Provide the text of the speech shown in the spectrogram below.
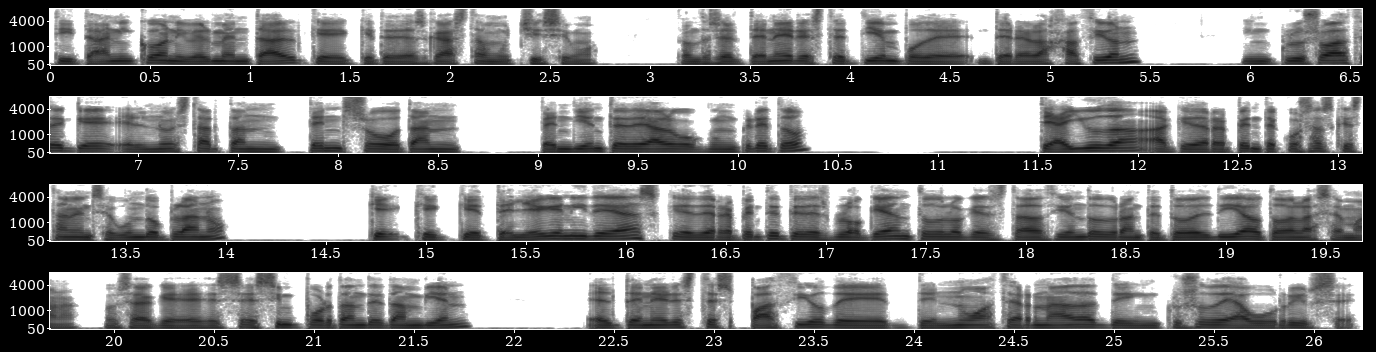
titánico a nivel mental que, te desgasta muchísimo. Entonces el tener este tiempo de, de relajación incluso hace que el no estar tan tenso o tan pendiente de algo concreto te ayuda a que de repente cosas que están en segundo plano que, que, te lleguen ideas que de repente te desbloquean todo lo que has estado haciendo durante todo el día o toda la semana. O sea que es, es importante también el tener este espacio de, de, no hacer nada, de incluso de aburrirse.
